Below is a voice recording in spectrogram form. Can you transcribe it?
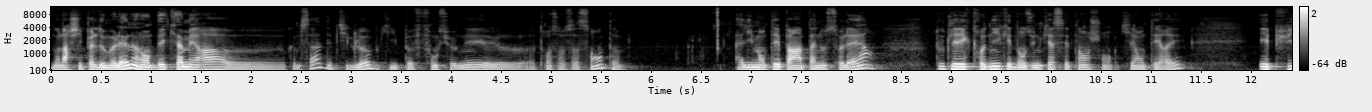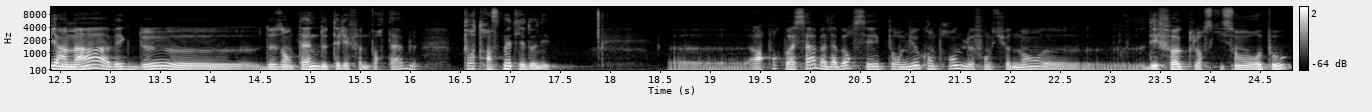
dans l'archipel de Molène, alors des caméras euh, comme ça, des petits globes qui peuvent fonctionner euh, à 360, alimentés par un panneau solaire. Toute l'électronique est dans une casse étanche qui est enterrée. Et puis un mât avec deux, euh, deux antennes de téléphone portable pour transmettre les données. alors pourquoi ça? Bah D'abord, c'est pour mieux comprendre le fonctionnement des phoques lorsqu'ils sont au repos.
